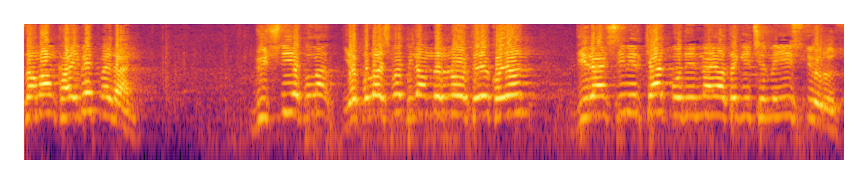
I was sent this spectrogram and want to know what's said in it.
zaman kaybetmeden güçlü yapılan, yapılaşma planlarını ortaya koyan dirençli bir kent modelini hayata geçirmeyi istiyoruz.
